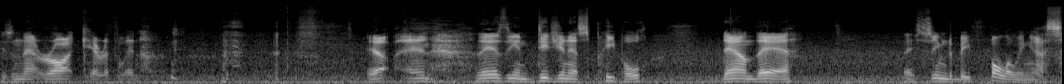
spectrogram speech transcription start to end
Isn't that right, Kerrithlin? yeah, and there's the indigenous people down there. They seem to be following us.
